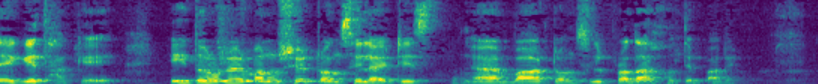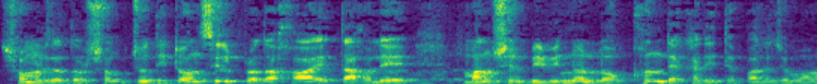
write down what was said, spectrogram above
লেগে থাকে, এই ধরনের মানুষের টনসিলাইটিস বা টনসিল প্রদাহ হতে পারে। সম্মানিত দর্শক, যদি টনসিল প্রদাহ হয়, তাহলে মানুষের বিভিন্ন লক্ষণ দেখা দিতে পারে, যেমন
